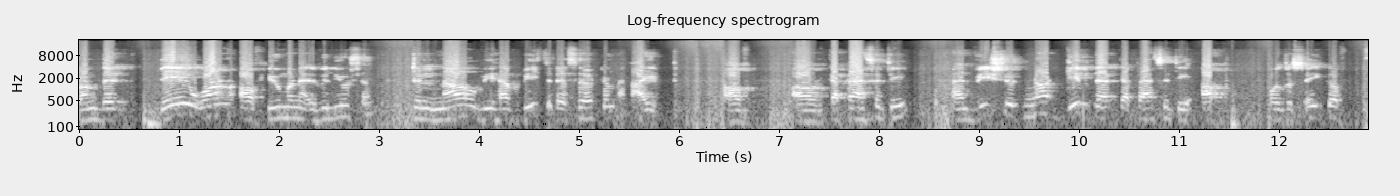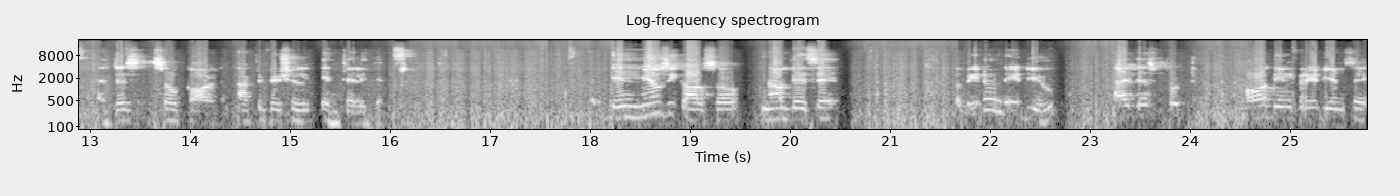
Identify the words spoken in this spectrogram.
From the day one of human evolution till now, we have reached a certain height of our capacity, and we should not give that capacity up for the sake of this so called artificial intelligence. In music, also, now they say, we don't need you. I just put all the ingredients, say,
